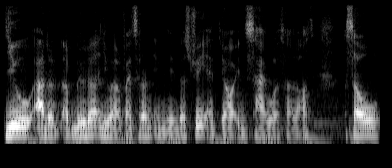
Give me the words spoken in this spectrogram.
you are a builder, you are a veteran in the industry, and your insight worth a lot. So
